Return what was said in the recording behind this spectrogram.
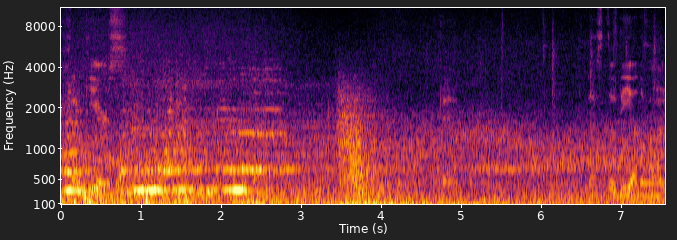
It's like gears. Okay. Let's do the other one.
